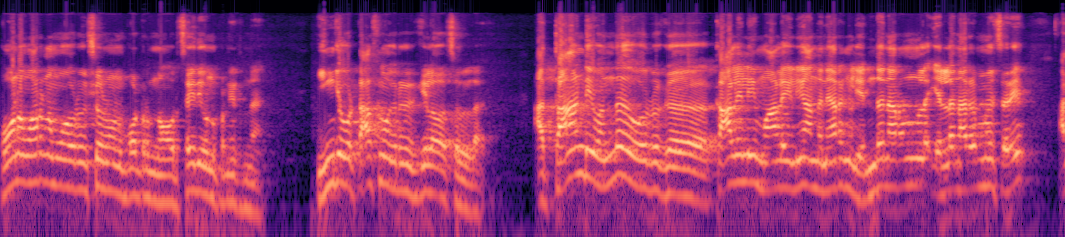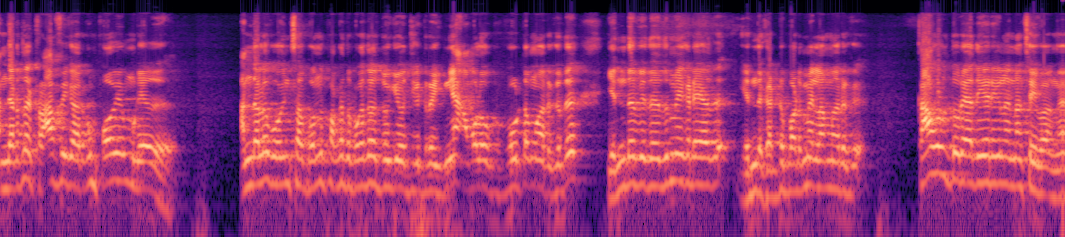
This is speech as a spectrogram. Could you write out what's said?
போன வாரம் நம்ம ஒரு விஷயம் ஒன்று போட்டிருந்தோம் ஒரு செய்தி ஒன்று பண்ணியிருந்தேன். இங்கே ஒரு டாஸ்மாக் இருக்குது கீழே வாசலில். அதை தாண்டி வந்து ஒரு க- காலையிலையும் மாலையிலையும் அந்த நேரங்கள் எந்த நேரமும் இல்லை எல்லா நேரமுமே சரி அந்த இடத்துல டிராஃபிக்காக இருக்கும் போகவே முடியாது. அந்த அளவுக்கு ஒயின் ஷாப் வந்து பக்கத்து பக்கத்தில் தூக்கி வச்சுக்கிட்டு இருக்கீங்க. அவ்வளோ கூட்டமாக இருக்குது. எந்த வித இதுவுமே கிடையாது. எந்த கட்டுப்பாடுமே இல்லாமல் இருக்குது காவல்துறை அதிகாரிகள் என்ன செய்வாங்க?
